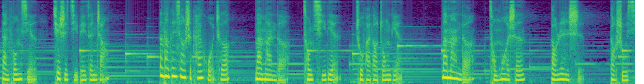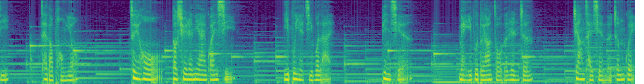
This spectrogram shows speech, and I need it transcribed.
但风险却是几倍增长。但它更像是开火车，慢慢的从起点出发到终点，慢慢的从陌生到认识，到熟悉，再到朋友，最后到确认恋爱关系，一步也急不来。并且，每一步都要走得认真，这样才显得珍贵，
